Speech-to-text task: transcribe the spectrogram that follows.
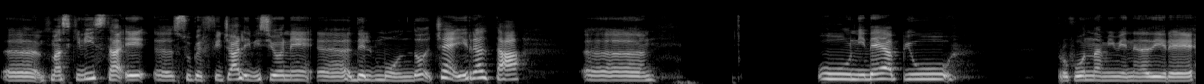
eh, maschilista e eh, superficiale visione eh, del mondo, c'è in realtà eh, un'idea più profonda, mi viene da dire,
